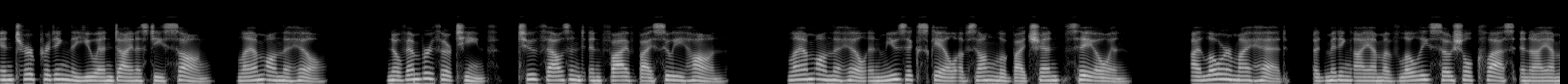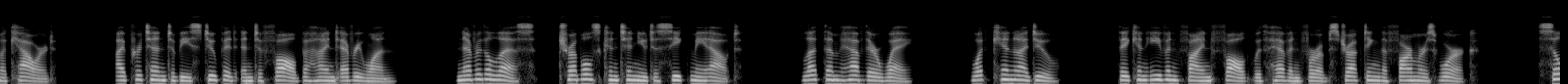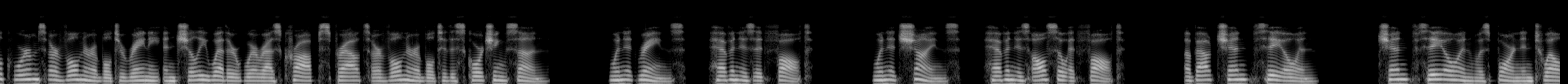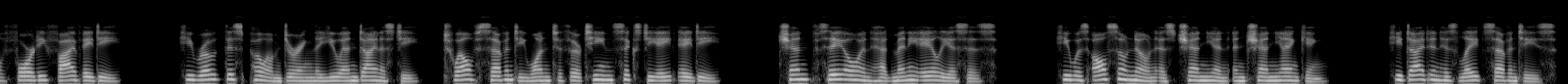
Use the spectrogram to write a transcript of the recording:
Interpreting the Yuan Dynasty Song, Lamb on the Hill. November 13, 2005 by Sui Han. Lamb on the Hill in Music Scale of Zonglu by Chen Cao'an. I lower my head, admitting I am of lowly social class and I am a coward. I pretend to be stupid and to fall behind everyone. Nevertheless, troubles continue to seek me out. Let them have their way. What can I do? They can even find fault with heaven for obstructing the farmer's work. Silkworms are vulnerable to rainy and chilly weather whereas crop sprouts are vulnerable to the scorching sun. When it rains, heaven is at fault. When it shines, heaven is also at fault. About Chen Cao'an Chen Cao'an was born in 1245 AD. He wrote this poem during the Yuan dynasty, 1271-1368 AD. Chen Cao'an had many aliases. He was also known as Chen Yin and Chen Yanqing. He died in his late 70s.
